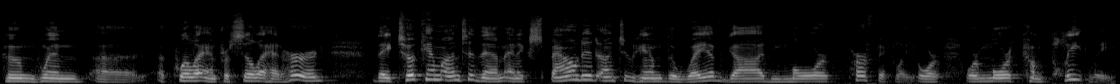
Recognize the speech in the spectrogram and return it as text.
whom, when uh, Aquila and Priscilla had heard, they took him unto them and expounded unto him the way of God more perfectly or, or more completely.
